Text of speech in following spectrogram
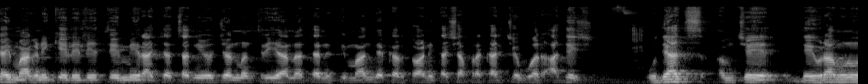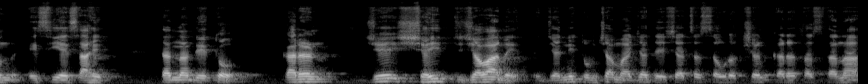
काही मागणी केलेली आहे ते मी राज्याचा नियोजन मंत्री या नात्याने ती मान्य करतो आणि तशा प्रकारचे वर आदेश उद्याच आमचे देवरा म्हणून ए सी एस आहेत. त्यांना देतो. कारण जे शहीद जवान आहेत ज्यांनी तुमच्या माझ्या देशाचं संरक्षण करत असताना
